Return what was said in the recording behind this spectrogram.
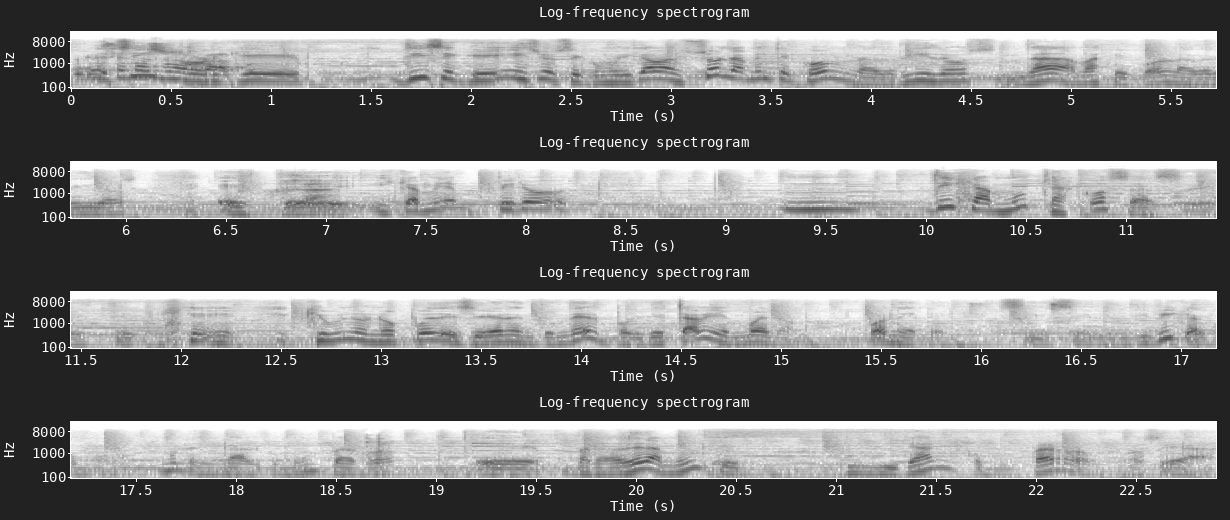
me Sí, porque dice que ellos se comunicaban solamente con ladridos, nada más que con ladridos, este, y caminan, pero mm, deja muchas cosas este, que, que uno no puede llegar a entender, porque está bien, bueno, ponele, si se identifica como un animal, como un perro, eh, verdaderamente vivirán como un perro, o sea,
